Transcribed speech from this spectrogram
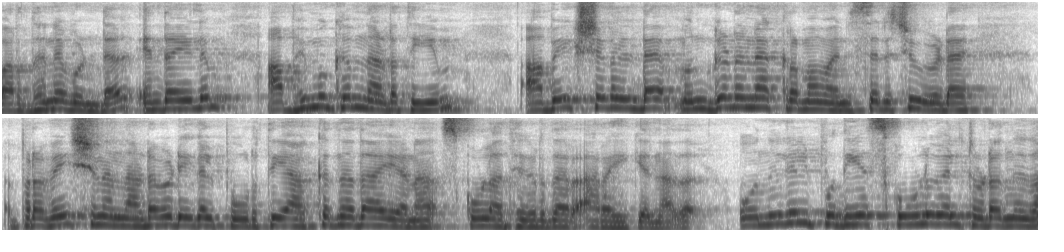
വർധനവുണ്ട്. എന്തായാലും അഭിമുഖം നടത്തിയും അപേക്ഷകളുടെ മുൻഗണനാക്രമം അനുസരിച്ചും ഇവിടെ പ്രവേശന നടപടികൾ പൂർത്തിയാക്കുന്നതായാണ് സ്കൂൾ അധികൃതർ അറിയിക്കുന്നത്. ഒന്നുകിൽ പുതിയ സ്കൂളുകൾ തുടങ്ങുക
